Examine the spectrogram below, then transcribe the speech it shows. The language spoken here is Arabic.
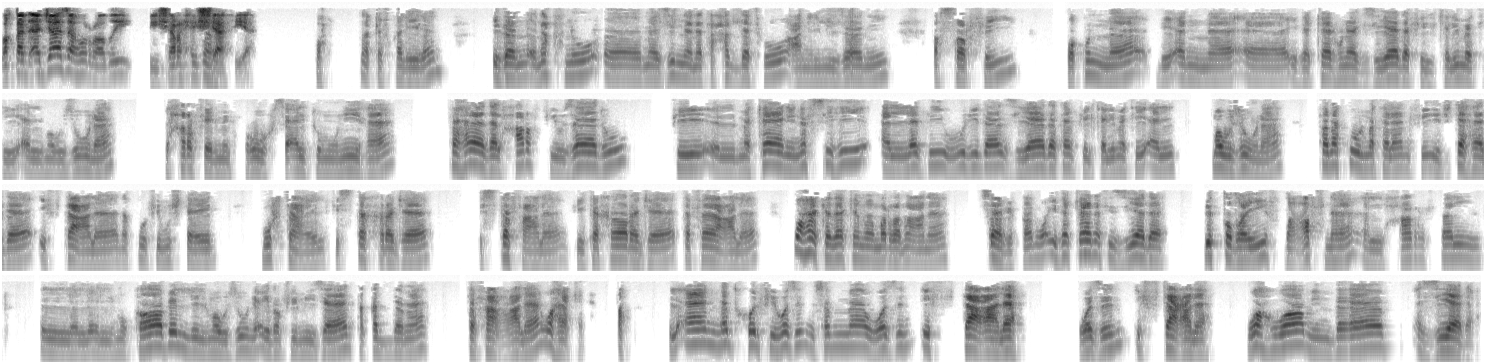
وقد أجازه الرضي في شرح الشافية. نقف قليلا. إذا نحن آه، ما زلنا نتحدث عن الميزان الصرفي وقلنا بأن آه، إذا كان هناك زيادة في الكلمة الموزونة بحرف من حروف سألتمونيها فهذا الحرف يزاد في المكان نفسه الذي وجد زيادة في الكلمة الموزونة. فنقول مثلا في اجتهد افتعل نقول في مجتهد مفتعل في استخرج استفعل في تخارج تفاعل وهكذا كما مر معنا سابقا. وإذا كانت الزيادة بالتضعيف ضعفنا الحرف المقابل للموزون أيضا في الميزان تقدم تفعل وهكذا. طيب. الآن ندخل في وزن يسمى وزن افتعل وزن افتعل وهو من باب الزيادة.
